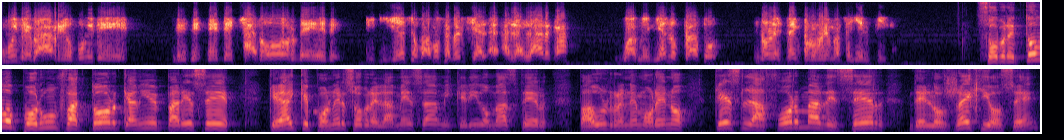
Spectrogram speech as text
muy de barrio, muy de, de, de, echador, de, y eso vamos a ver si a, la larga o a mediano plazo no le traen problemas ahí en ti. Sobre todo por un factor que a mí me parece que hay que poner sobre la mesa, mi querido máster Paul René Moreno, que es la forma de ser de los regios, ¿eh?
